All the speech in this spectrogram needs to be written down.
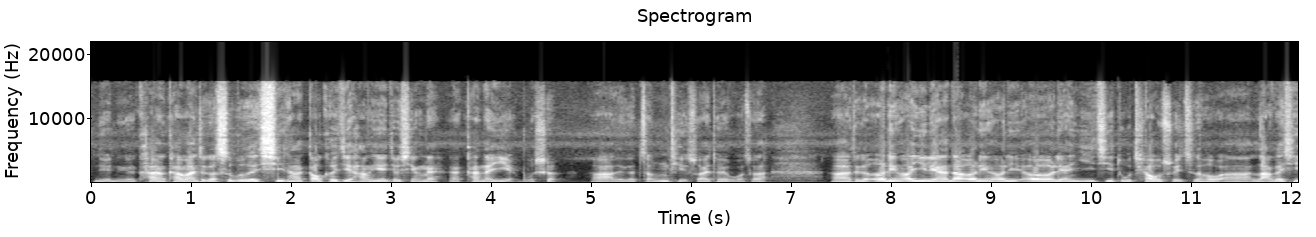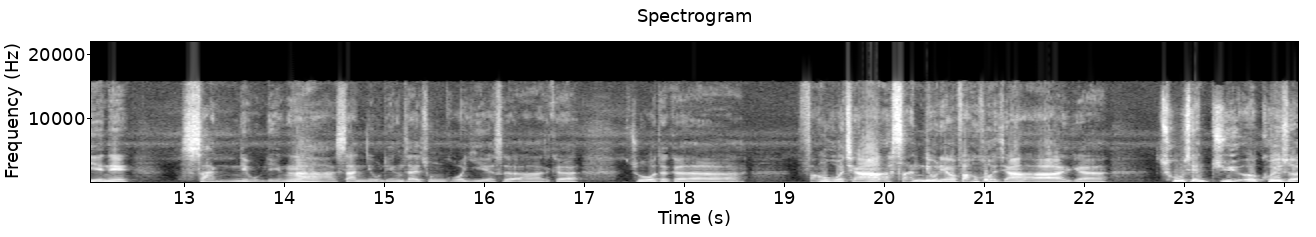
你你看看完这个是不是其他高科技行业就行呢？啊，看来也不是啊，这个整体衰退，我说了啊，这个二零二一年到二零二零二二年一季度跳水之后啊，哪个企业呢？三六零啊，三六零在中国也是啊，这个做这个防火墙，三六零防火墙啊，这个。出现巨额亏损，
